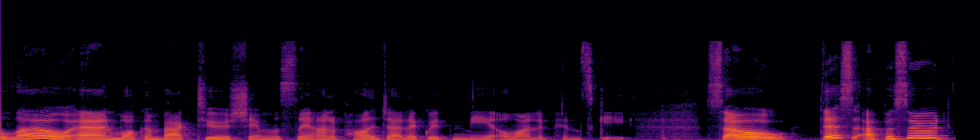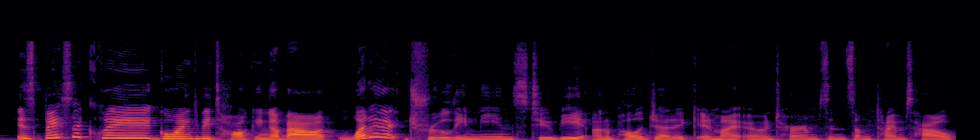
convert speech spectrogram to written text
hello, and welcome back to Shamelessly Unapologetic with me, Ilana Pinsky. So, this episode is basically going to be talking about what it truly means to be unapologetic in my own terms, and sometimes how,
